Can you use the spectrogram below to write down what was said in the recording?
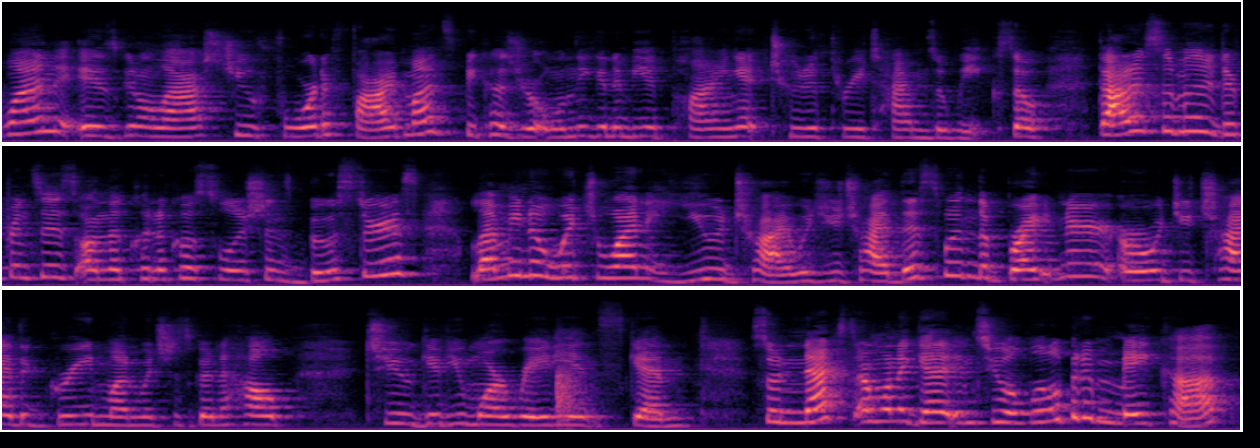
one is going to last you four to five months because you're only going to be applying it two to three times a week. So that is some of the differences on the Clinical Solutions boosters. Let me know which one you would try. Would you try this one, the brightener, or would you try the green one, which is going to help to give you more radiant skin. So next I want to get into a little bit of makeup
